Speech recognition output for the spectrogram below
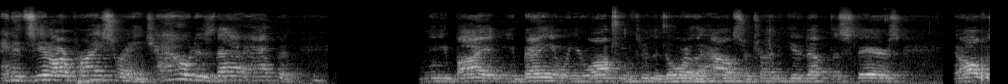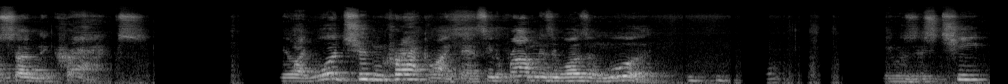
And it's in our price range. How does that happen? And then you buy it and you bang it when you're walking through the door of the house or trying to get it up the stairs, and all of a sudden it cracks. You're like, wood shouldn't crack like that. See, the problem is it wasn't wood. It was this cheap,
